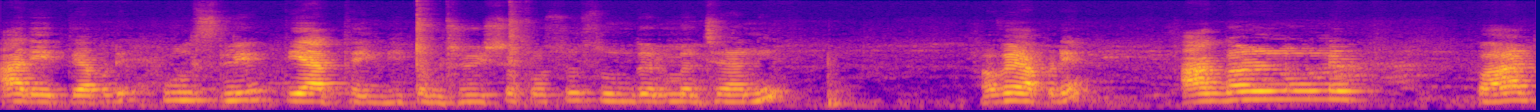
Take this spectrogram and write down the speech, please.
આ રીતે આપણે ફૂલ સ્લીવ તૈયાર થઈ ગઈ. તમે જોઈ શકો છો સુંદર મજાની. હવે આપણે આગળનું ને પાર્ટ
